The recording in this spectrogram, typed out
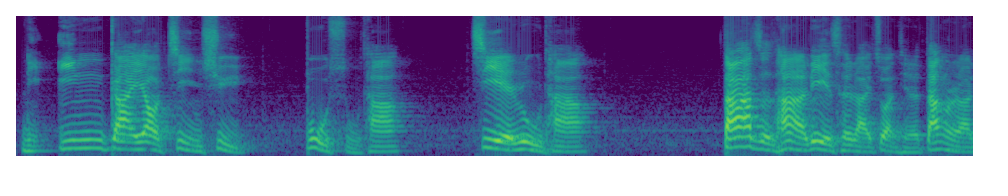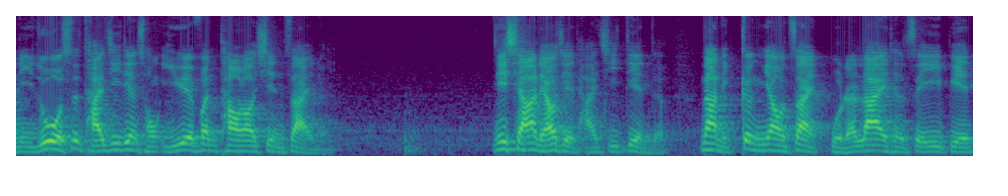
你应该要进去部署它、介入它。搭着他的列车来赚钱的，当然了，你如果是台积电从一月份套到现在的，你想要了解台积电的，那你更要在我的 Light 这一边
